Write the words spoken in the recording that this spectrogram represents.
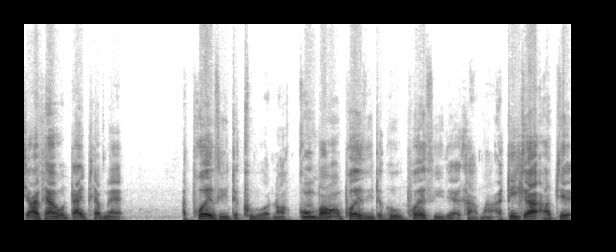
ကြားဖြန့်ကိုတိုက်ဖြတ်မဲ့အဖွဲ့အစည်းတစ်ခုပေါ့နော်ကွန်ပေါင်းအဖွဲ့အစည်းတစ်ခုဖွဲ့စည်းတဲ့အခါမှာအဓိကအဖြစ်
